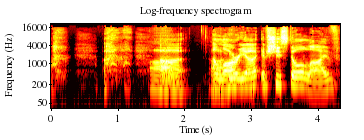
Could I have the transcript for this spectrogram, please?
uh, Ellaria, if she's still alive.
